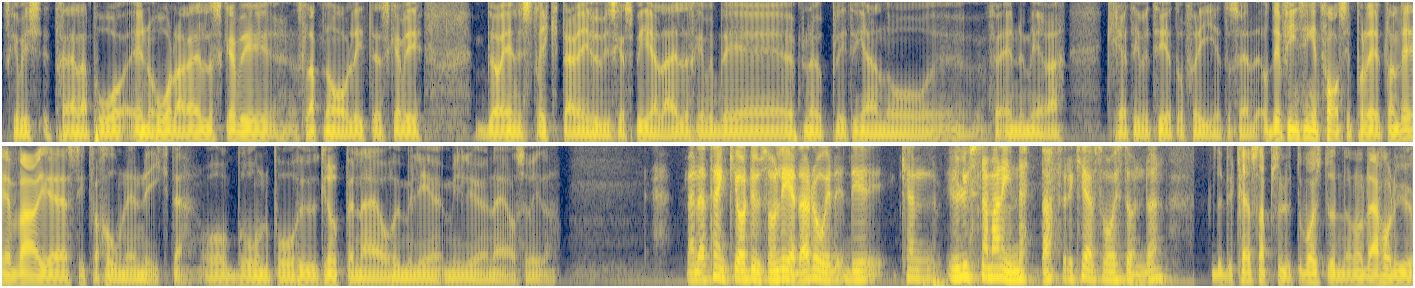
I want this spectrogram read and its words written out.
Ska vi träna på ännu hårdare eller ska vi slappna av lite? Ska vi bli ännu striktare i hur vi ska spela eller ska vi bli, öppna upp lite grann och, eh, för ännu mera kreativitet och frihet. Och, så. och det finns inget facit på det utan det är varje situation är unik där. Och beroende på hur gruppen är och hur miljö, miljön är och så vidare. Men där tänker jag, du som ledare då, det kan, hur lyssnar man in detta? För det krävs att vara i stunden. Det, det krävs absolut att vara i stunden och där har du ju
